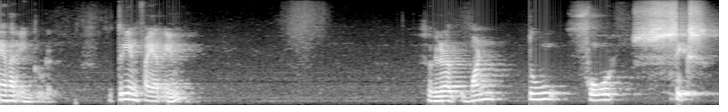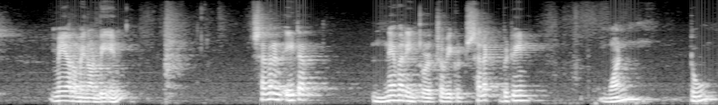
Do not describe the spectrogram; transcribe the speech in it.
never included. So 3 and 5 are in. So to have 1, 2, 4, 6 may or may not be in. 7 and 8 are never included. So we could select between 1, 2,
